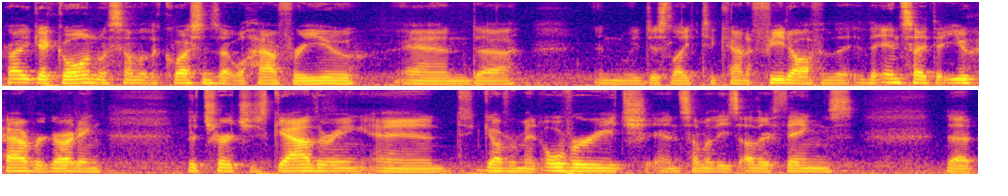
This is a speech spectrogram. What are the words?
probably get going with some of the questions that we'll have for you, and uh, and we just like to kind of feed off of the, the insight that you have regarding the church's gathering and government overreach and some of these other things that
